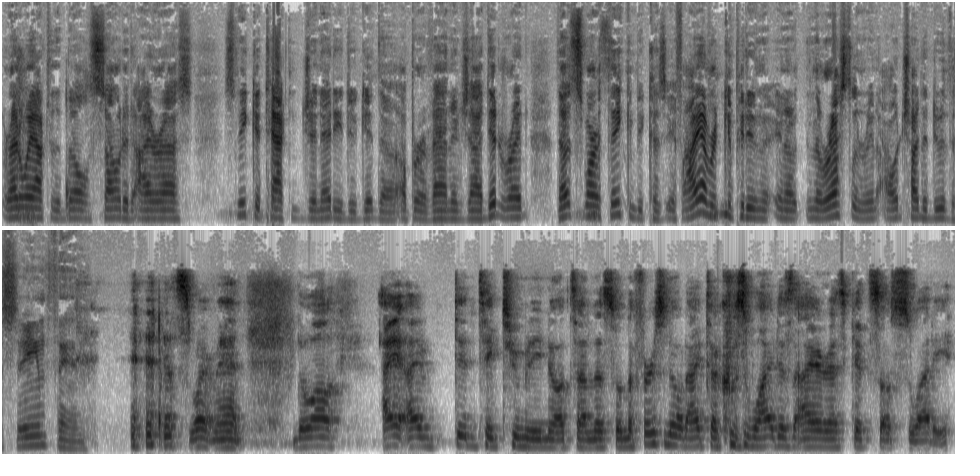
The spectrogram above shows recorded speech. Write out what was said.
right away after the bell sounded. IRS sneak attacked Jannetty to get the upper advantage. And I did right that's smart thinking because if I ever competed in the, in, a, in the wrestling ring, I would try to do the same thing. That's smart, man. Though, well, I, I didn't take too many notes on this one. The first note I took was why does IRS get so sweaty?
